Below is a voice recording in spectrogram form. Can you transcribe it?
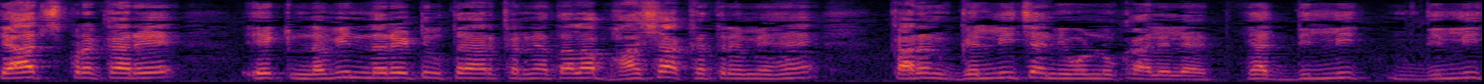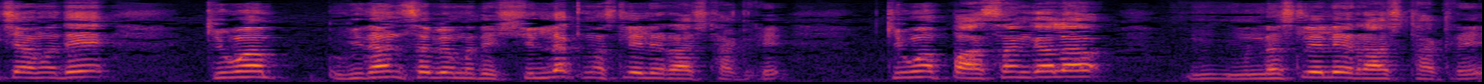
त्याच प्रकारे एक नवीन नरेटिव्ह तयार करण्यात आला. भाषा खतरे में है कारण गल्लीच्या निवडणुका आलेल्या आहेत. ह्या दिल्ली दिल्लीच्या मध्ये किंवा विधानसभेमध्ये शिल्लक नसलेले राज ठाकरे किंवा पासांगाला नसलेले राज ठाकरे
